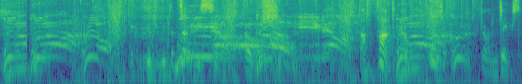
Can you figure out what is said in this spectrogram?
Get you with the dirty stuff. Oh shit. Oh fuck, no. God, dicks.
